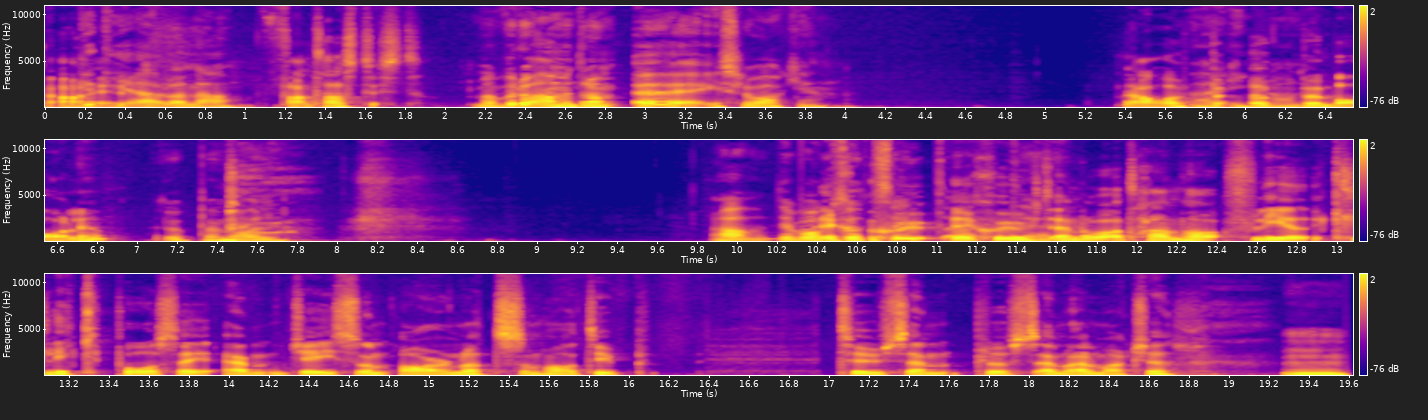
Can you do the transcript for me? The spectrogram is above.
Ja, det Vilket är jävla namn. fantastiskt. Men vadå, använder de ö i Slovakien? Ja, upp, uppenbarligen. Uppenbarligen. Ja, det var Det också är, sju, sätt det är att, sjukt eh, ändå att han har fler klick på sig än Jason Arnott som har typ tusen plus NHL-matcher. Mm,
